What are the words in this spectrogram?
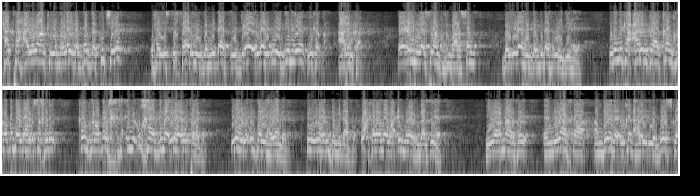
Xataa xayawaanka iyo malayga badda ku jira waxay istikfaar iyo dembi dhaaf iyo duco ilaahay u weydiinayaan ninka caalimka. Ee cilmiga islaamka xumbaarsan bay ilaahay dembi dhaaf u weydiinayaan. Idan ninka caalimka kownkan o dhan baa ilahay u sakhiray kownkan oo dhan inuu u khaadima ilahay ugu talagal ilahay bay u baryahayaanba inuu ilahay u dembi dhaafo. Wax kalena waa cilmiga u xumbaarsan yahay. Iyo maaragtay miiraaska ambiyada uu ka dhaxlay iyo booskooda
